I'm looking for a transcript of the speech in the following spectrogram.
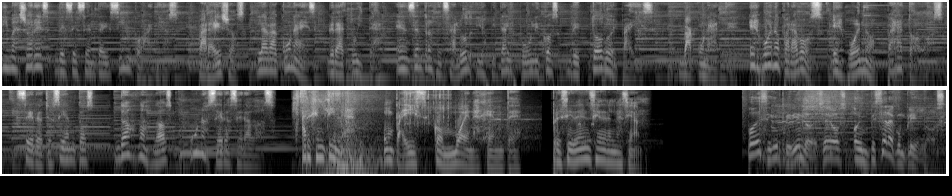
y mayores de 65 años. Para ellos, la vacuna es gratuita en centros de salud y hospitales públicos de todo el país. Vacunate. Es bueno para vos, es bueno para todos. 0800 222 1002. Argentina, un país con buena gente. Presidencia de la Nación. Podés seguir pidiendo deseos o empezar a cumplirlos.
